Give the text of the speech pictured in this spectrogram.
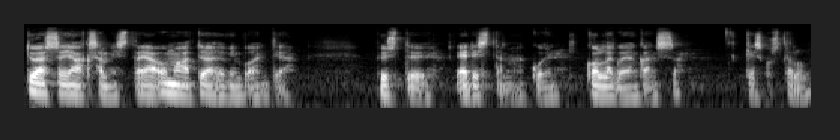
työssä jaksamista ja omaa työhyvinvointia pystyy edistämään kuin kollegojen kanssa keskustelulla?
